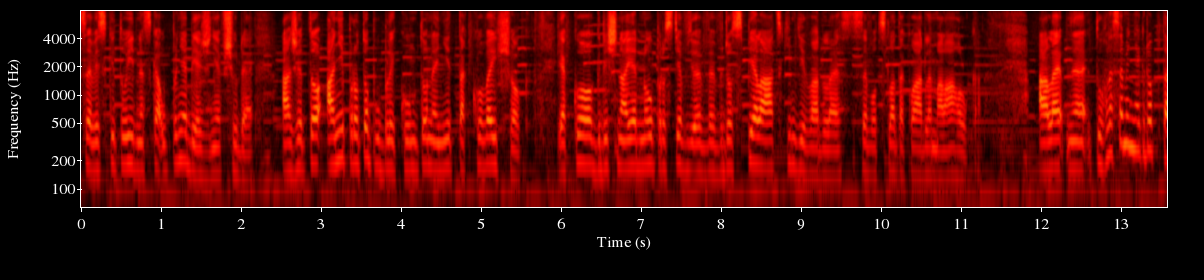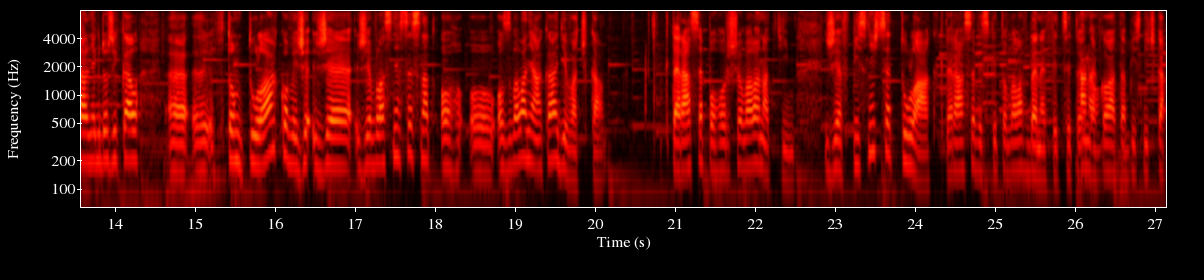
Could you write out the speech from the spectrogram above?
se vyskytují dneska úplně běžně všude a že to ani pro to publikum to není takový šok, jako když najednou prostě v, v, v dospěláckém divadle se odstla takováhle malá holka. Ale eh, tuhle se mi někdo ptal, někdo říkal eh, v tom Tulákovi, že, že, že vlastně se snad o, o, ozvala nějaká divačka, která se pohoršovala nad tím, že v písničce Tulák, která se vyskytovala v Benefici, to je ano. taková ta písnička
